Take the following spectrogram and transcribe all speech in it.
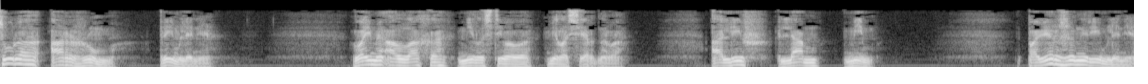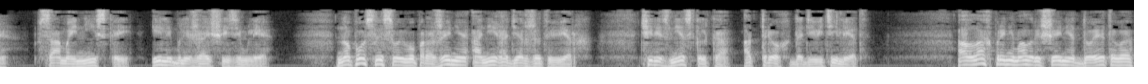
Сура Ар-Рум. Римляне. Во имя Аллаха, милостивого, милосердного. Алиф, лям, мим. Повержены римляне в самой низкой или ближайшей земле. Но после своего поражения они одержат вверх, через несколько, от трех до девяти лет — Аллах принимал решения до этого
